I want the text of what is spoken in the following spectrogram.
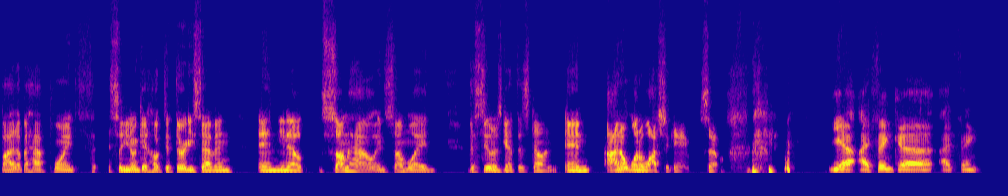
Buy it up a half point so you don't get hooked at 37 and you know somehow in some way the Steelers get this done, and I don't want to watch the game. So, yeah, I think uh, I think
